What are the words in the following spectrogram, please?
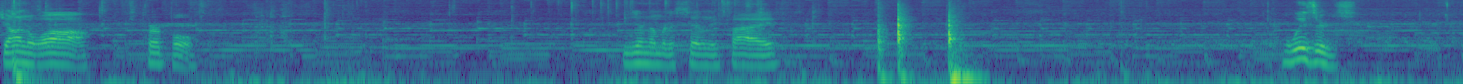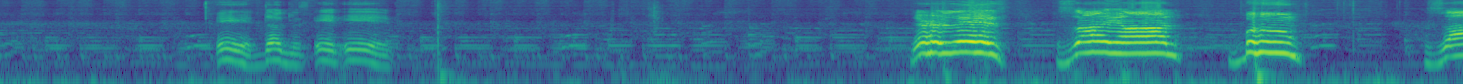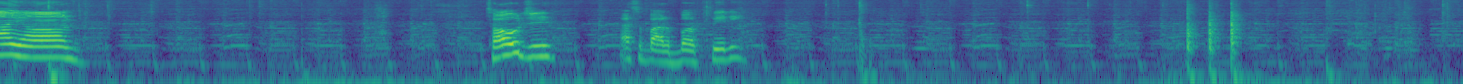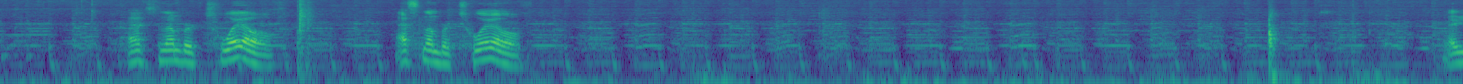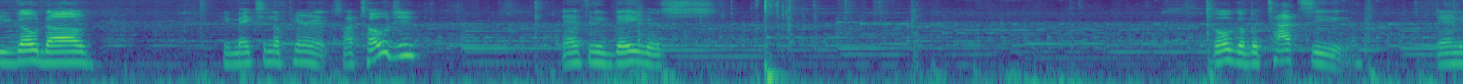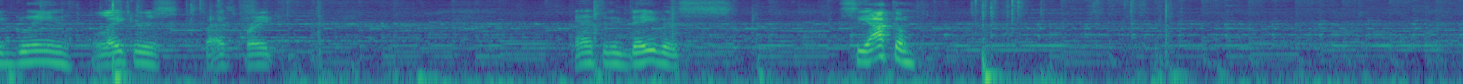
John Wall. Purple. These are number to 75. Wizards. Ed, Douglas, Ed, Ed. There it is! Zion! Boom! Zion! Told you. That's about a buck fifty. That's number 12. That's number 12. There you go, dog. He makes an appearance. I told you. Anthony Davis. Goga Bitadze. Danny Green. Lakers. Fast break. Anthony Davis. Siakam.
